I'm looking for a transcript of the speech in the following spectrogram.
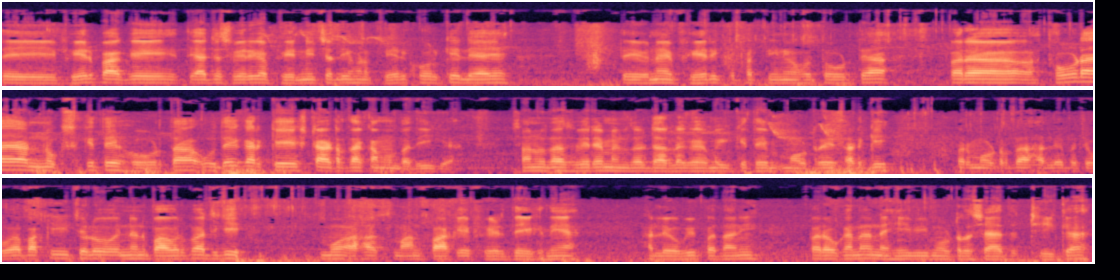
ਤੇ ਫੇਰ ਪਾ ਕੇ, ਤੇ ਅੱਜ ਸਵੇਰੇ ਫੇਰ ਨਹੀਂ ਚੱਲੀ, ਹੁਣ ਫੇਰ ਖੋਲ ਕੇ ਲਿਆਏ। ਤੇ ਉਹਨੇ ਫੇਰ ਇੱਕ ਪੱਤੀ ਨੇ ਉਹ ਤੋੜਤਿਆ ਪਰ ਥੋੜਾ ਜਿਹਾ ਨੁਕਸ ਕਿਤੇ ਹੋਰ ਤਾਂ ਉਹਦੇ ਕਰਕੇ ਸਟਾਰਟਰ ਦਾ ਕੰਮ ਵਧੀ ਗਿਆ। ਸਾਨੂੰ ਤਾਂ ਸਵੇਰੇ ਮੈਨੂੰ ਤਾਂ ਡਰ ਲੱਗਾ ਵੀ ਕਿਤੇ ਮੋਟਰ ਸੜ ਗਈ, ਪਰ ਮੋਟਰ ਦਾ ਹੱਲੇ ਬਚੋਆ ਬਾਕੀ ਚਲੋ ਇਹਨਾਂ ਨੂੰ ਪਾਵਰ ਭੱਜ ਗਈ, ਮੋ- ਆਹ ਸਮਾਨ ਪਾ ਕੇ ਫੇਰ ਦੇਖਦੇ ਆ ਹੱਲੇ ਉਹ ਵੀ ਪਤਾ ਨਹੀਂ, ਪਰ ਉਹ ਕਹਿੰਦਾ ਨਹੀਂ ਵੀ ਮੋਟਰ ਸ਼ਾਇਦ ਠੀਕ ਹੈ।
